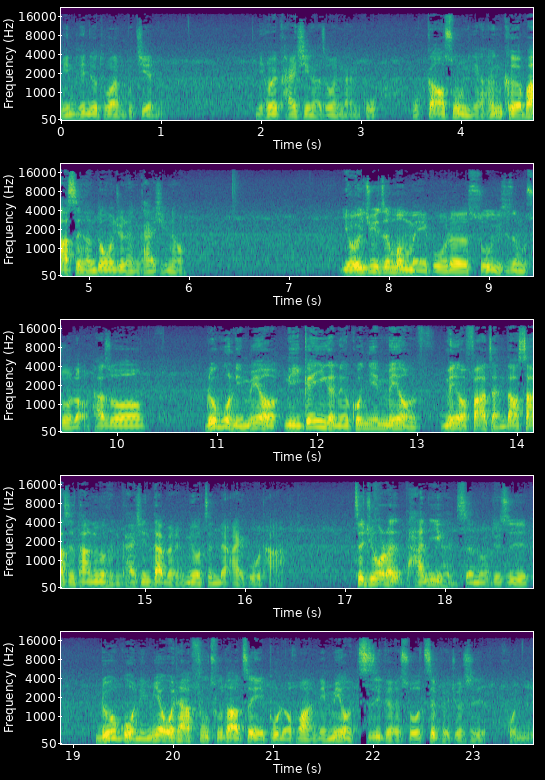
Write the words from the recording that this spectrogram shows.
明天就突然不见了，你会开心还是会难过？我告诉你啊，很可怕，是很多人会觉得很开心哦。有一句这么美国的俗语是这么说的，他说：“如果你没有你跟一个人的婚姻没有没有发展到杀死他，你会很开心，代表你没有真的爱过他。”这句话的含义很深哦，就是如果你没有为他付出到这一步的话，你没有资格说这个就是婚姻。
